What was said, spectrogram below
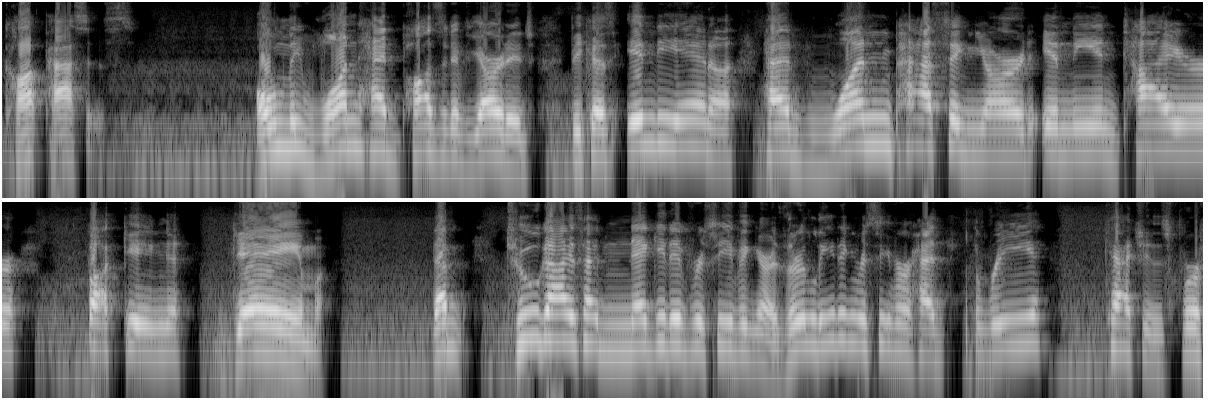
caught passes. Only one had positive yardage because Indiana had one passing yard in the entire fucking game. That two guys had negative receiving yards. Their leading receiver had three catches for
